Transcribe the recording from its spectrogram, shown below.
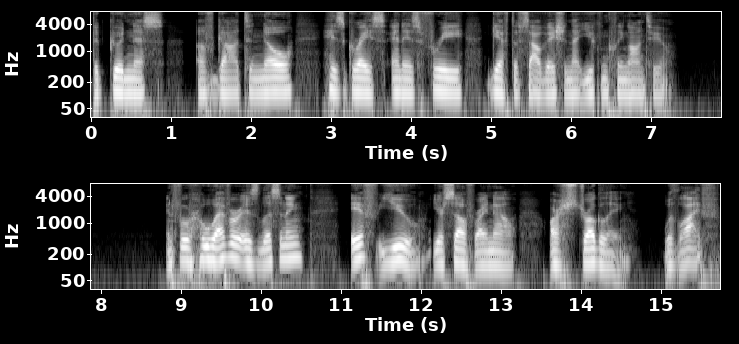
the goodness of God, to know His grace and His free gift of salvation that you can cling on to. And for whoever is listening, if you yourself right now are struggling with life,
